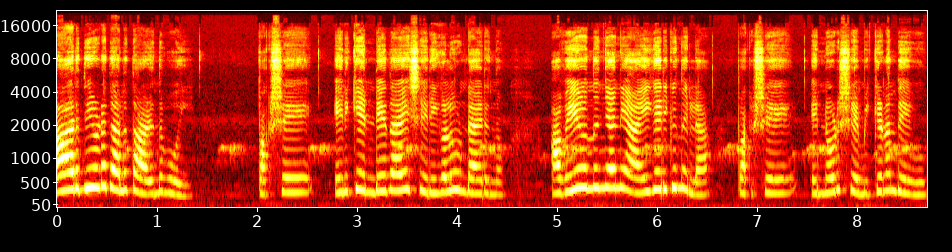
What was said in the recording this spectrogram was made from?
ആരതിയുടെ തല താഴ്ന്നു പോയി. പക്ഷേ എനിക്ക് എന്റേതായ ശരികളും ഉണ്ടായിരുന്നു. അവയൊന്നും ഞാൻ ന്യായീകരിക്കുന്നില്ല. പക്ഷേ എന്നോട് ക്ഷമിക്കണം ദേവു.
